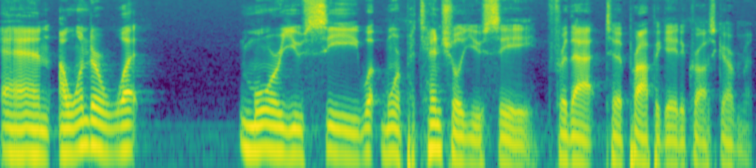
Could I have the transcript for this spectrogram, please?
and I wonder what more you see, what more potential you see for that to propagate across government?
